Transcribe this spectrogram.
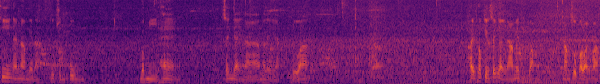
ที่แนะนำเลยนะลูกชิ้นกุ้งบะหมี่แห้ง เส้นใหญ่น้ำอะไรเงี้ย หรือว่า ใครชอบกินเส้นใหญ่น้ำไม่ผิดหวัง น้ำซุปอร่อยมาก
